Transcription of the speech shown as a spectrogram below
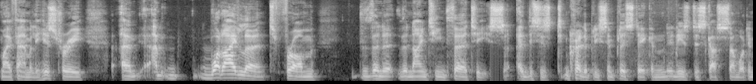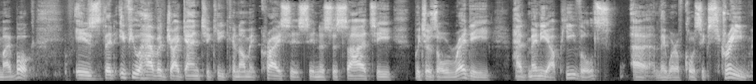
my family history. Um, I mean, what I learnt from the, the 1930s, and this is incredibly simplistic and it is discussed somewhat in my book, is that if you have a gigantic economic crisis in a society which has already had many upheavals, uh, they were, of course, extreme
